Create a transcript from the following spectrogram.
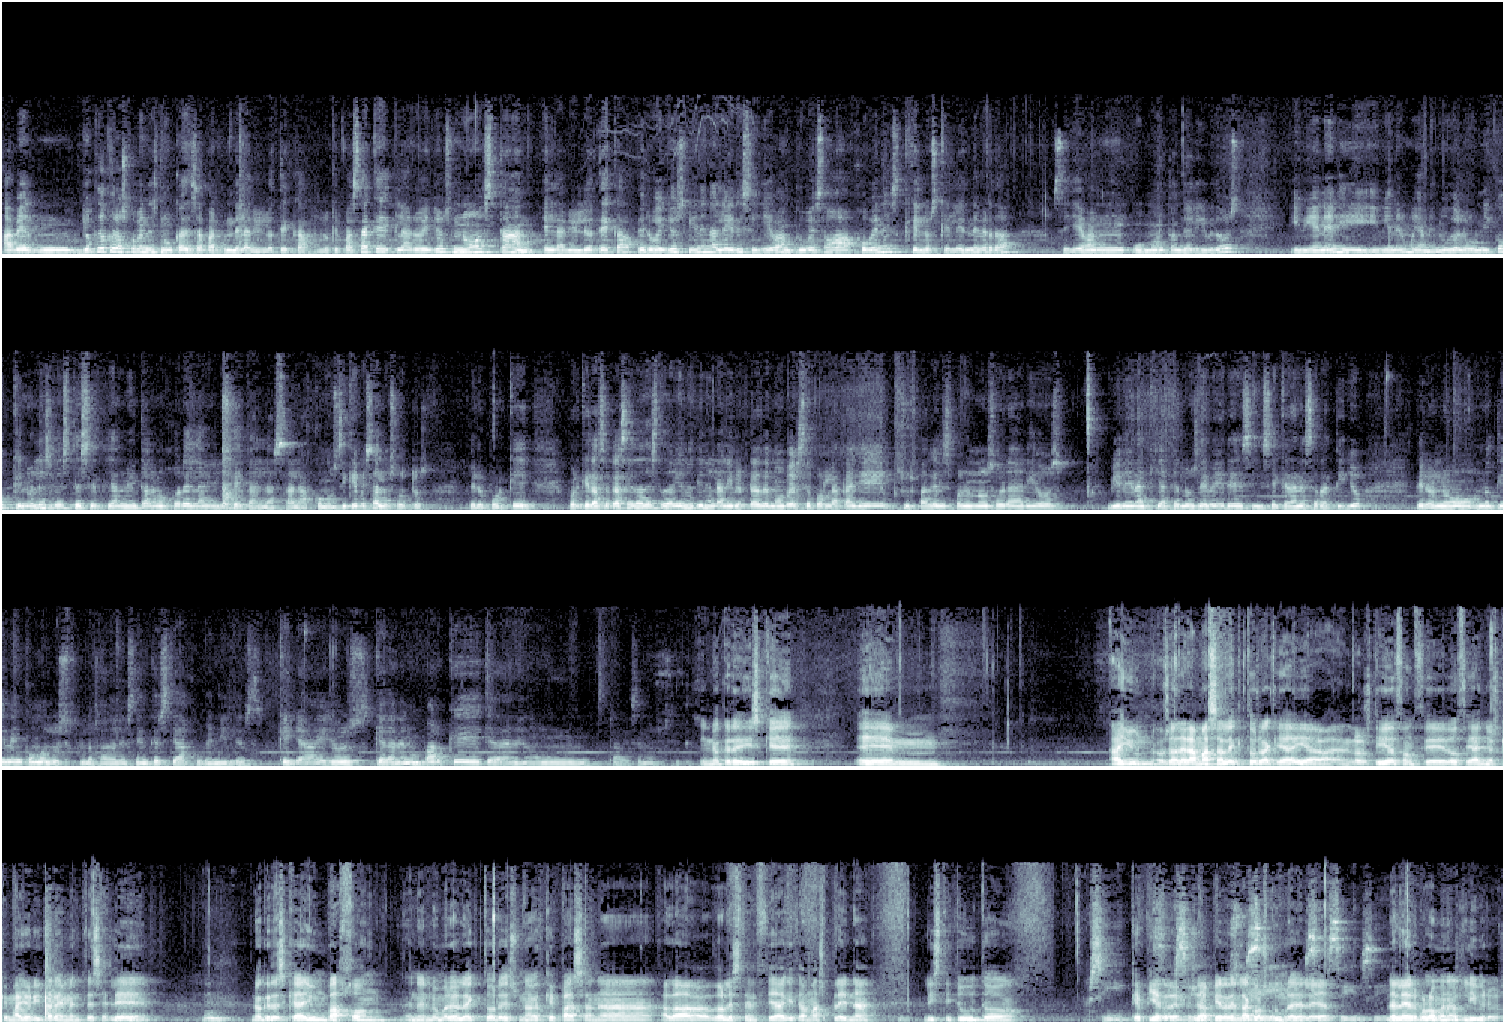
A ver, mm, yo creo que los jóvenes nunca desaparecen de la biblioteca. Lo que pasa que, claro, ellos no están en la biblioteca, pero ellos vienen a leer y se llevan. Tú ves a jóvenes que los que leen de verdad se llevan un montón de libros y vienen y, y, vienen muy a menudo. Lo único que no les ves esencialmente a lo mejor en la biblioteca, en la sala, como sí que ves a los otros. ¿Pero por qué? Porque las otras edades todavía no tienen la libertad de moverse por la calle, sus padres les ponen unos horarios, vienen aquí a hacer los deberes y se quedan ese ratillo, pero no, no tienen como los, los adolescentes ya juveniles, que ya ellos quedan en un parque, quedan en un... ¿sabes? En otros sitios. ¿Y no creéis que... Eh, hay un, o sea, de la masa lectora que hay en los 10, 11, 12 años que mayoritariamente se lee, ¿No crees que hay un bajón en el número de lectores una vez que pasan a, a la adolescencia quizá más plena, el instituto? Sí. Que pierden, o sea, pierden la costumbre de leer. De leer por lo menos libros.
